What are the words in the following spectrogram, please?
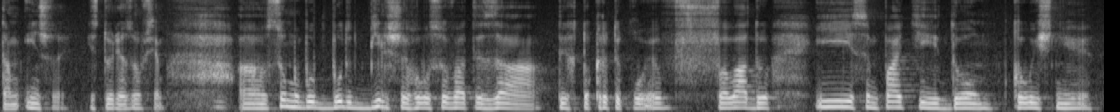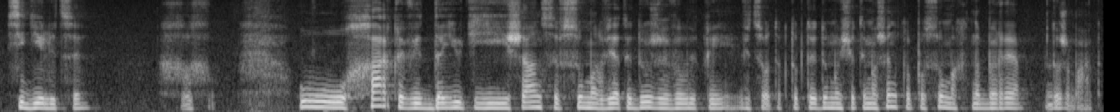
Там інша історія зовсім. Е, Суми будуть більше голосувати за тих, хто критикує владу, і симпатії до колишньої сиділіці. У Харкові дають їй шанси в Сумах взяти дуже великий відсоток. Тобто я думаю, що Тимошенко по Сумах набере дуже багато.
